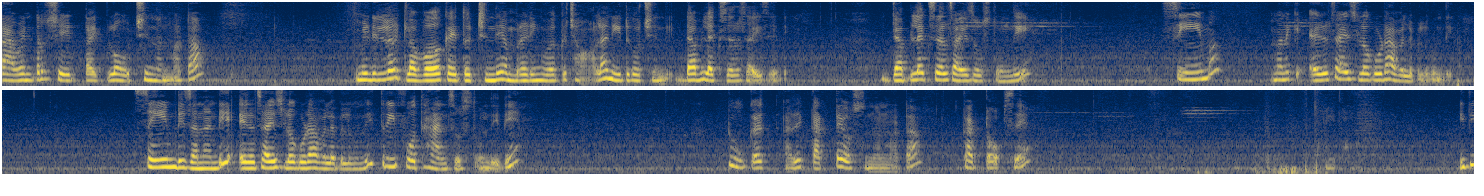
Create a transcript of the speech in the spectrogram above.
లావెండర్ షేడ్ టైప్లో వచ్చిందనమాట. మిడిల్లో ఇట్లా వర్క్ అయితే వచ్చింది ఎంబ్రాయిడింగ్ వర్క్ చాలా నీట్గా వచ్చింది. డబుల్ ఎక్సెల్ సైజ్ ఇది. డబుల్ ఎక్సెల్ సైజ్ వస్తుంది. సేమ్ మనకి ఎల్ సైజ్లో కూడా అవైలబుల్గా ఉంది. సేమ్ డిజైన్ అండి ఎల్ సైజ్లో కూడా అవైలబుల్గా ఉంది. త్రీ ఫోర్త్ హ్యాండ్స్ వస్తుంది ఇది. టూ కట్ అదే కట్టే వస్తుంది అనమాట కట్ టాప్సే. ఇది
